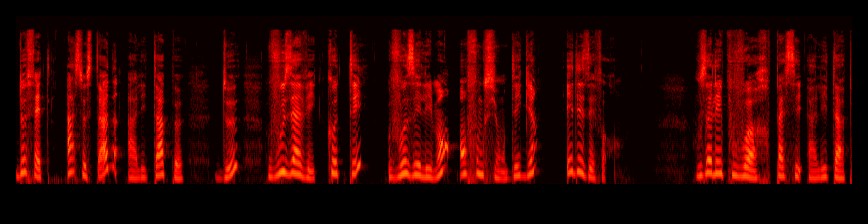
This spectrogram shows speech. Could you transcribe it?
De fait, à ce stade, à l'étape 2, vous avez coté vos éléments en fonction des gains et des efforts vous allez pouvoir passer à l'étape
